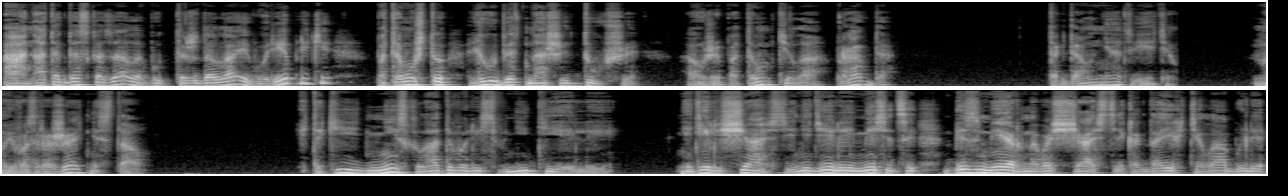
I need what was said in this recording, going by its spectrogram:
А она тогда сказала, будто ждала его реплики, потому что любят наши души, а уже потом тела, правда? Тогда он не ответил, но и возражать не стал. И такие дни складывались в недели. Недели счастья, недели и месяцы безмерного счастья, когда их тела были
